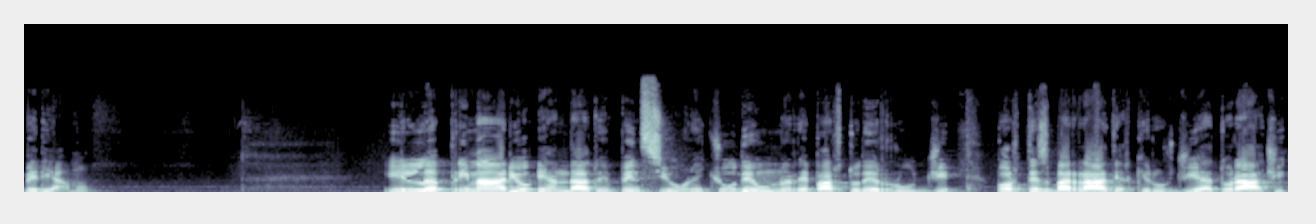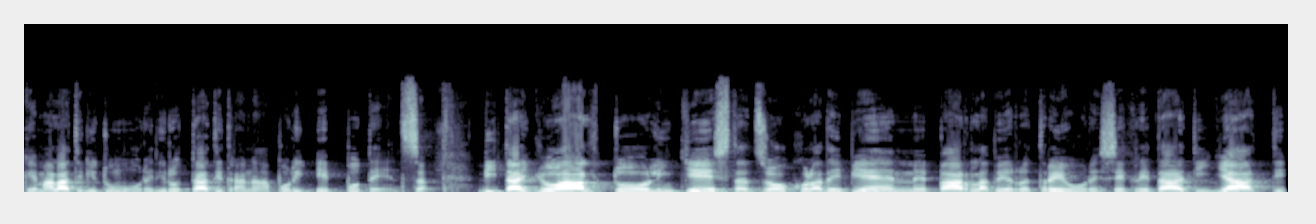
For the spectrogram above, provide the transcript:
Vediamo. Il primario è andato in pensione, chiude un reparto del Ruggi, porte sbarrate a chirurgia toraciche, malati di tumore dirottati tra Napoli e Potenza. Di taglio alto l'inchiesta, zoccola dai PM, parla per tre ore, secretati gli atti.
